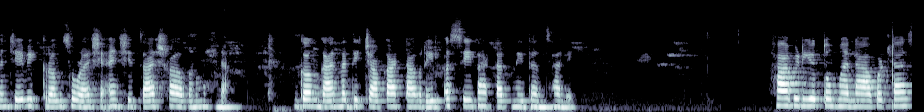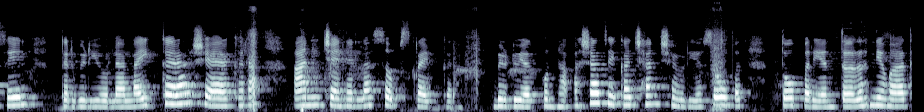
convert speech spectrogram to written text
म्हणजे विक्रम सोळाशे ऐंशीचा श्रावण महिना गंगा नदीच्या काठावरील असे घाटात निधन झाले. हा व्हिडिओ तुम्हाला आवडला असेल तर व्हिडिओला लाईक करा, शेअर करा आणि चॅनलला सबस्क्राईब करा. भेटूयात पुन्हा अशाच एका छानशा व्हिडिओसोबत. तोपर्यंत धन्यवाद.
